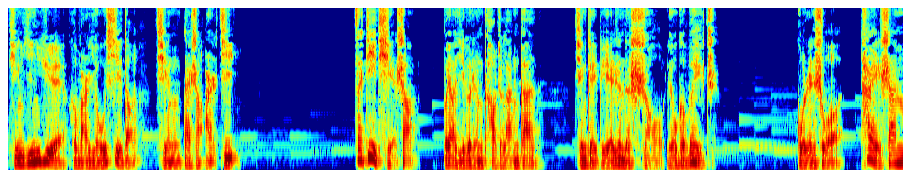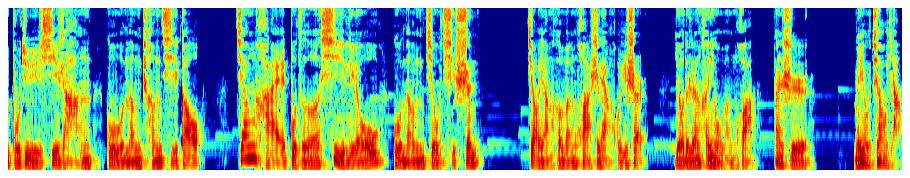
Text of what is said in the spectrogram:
听音乐和玩游戏等，请戴上耳机。在地铁上，不要一个人靠着栏杆，请给别人的手留个位置。古人说：“泰山不惧细壤，故能成其高。”江海不择细流，故能就其深。教养和文化是两回事儿。有的人很有文化，但是没有教养；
